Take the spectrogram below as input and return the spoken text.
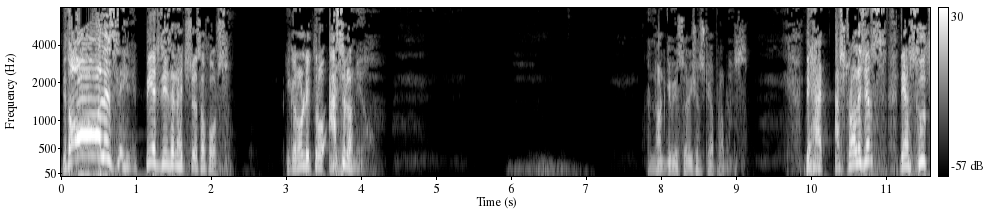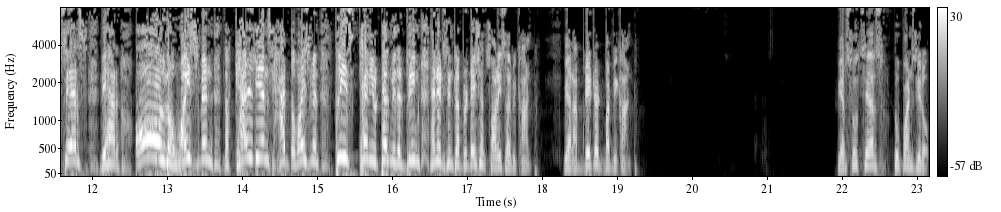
With all his PhDs and H2SO4s, he can only throw acid on you. And not give you solutions to your problems. They had astrologers, they had soothsayers, they had all the wise men, the Chaldeans had the wise men. Please can you tell me the dream and its interpretation? Sorry sir, we can't. We are updated, but we can't. We are soothsayers 2.0.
